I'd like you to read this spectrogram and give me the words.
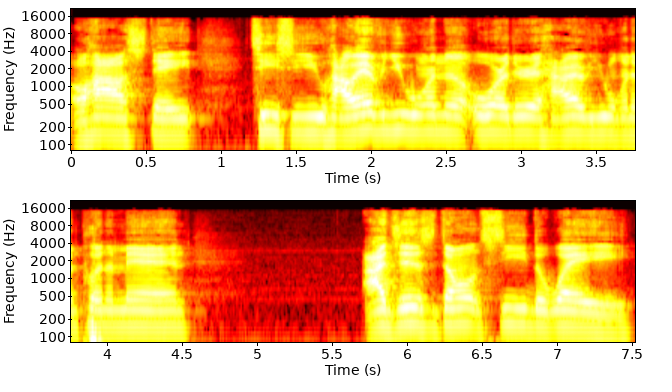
Ohio State, TCU, however you want to order it, however you want to put them in. I just don't see the way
